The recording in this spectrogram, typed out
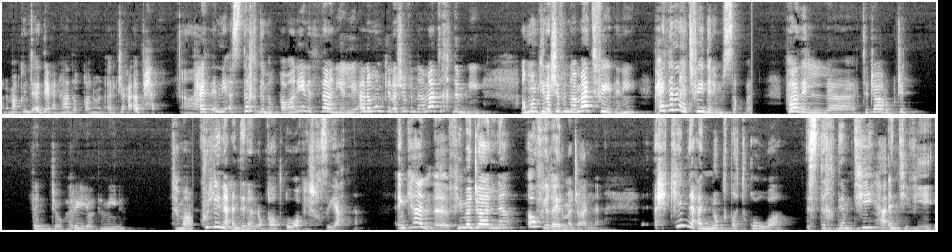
أنا ما كنت أدري عن هذا القانون أرجع أبحث آه. بحيث إني أستخدم القوانين الثانية اللي أنا ممكن أشوف إنها ما تخدمني أو ممكن أشوف إنها ما تفيدني بحيث إنها تفيدني مستقبلا. فهذه التجارب جدا جوهرية وثمينة. تمام. كلنا عندنا نقاط قوة في شخصياتنا. إن كان في مجالنا أو في غير مجالنا. احكي لنا عن نقطة قوة استخدمتيها أنت في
